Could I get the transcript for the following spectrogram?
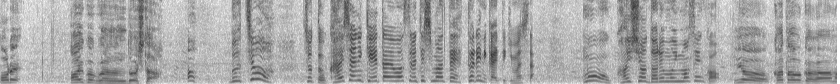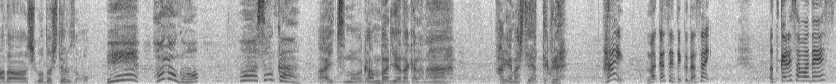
あれ愛子くんどうした？あ部長。ちょっと会社に携帯を忘れてしまって取りに帰ってきました。もう会社誰もいませんか？いや片岡がまだ仕事してるぞ。えー、花が？ああそうか。あいつも頑張り屋だからな。励ましてやってくれ。はい任せてください。お疲れ様です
